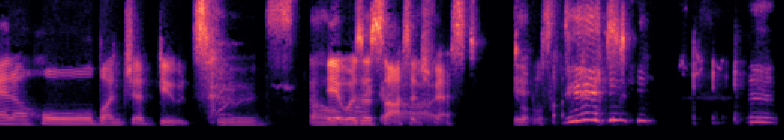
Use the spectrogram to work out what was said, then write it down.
and a whole bunch of dudes. Dudes. Oh it was a sausage fest. Total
